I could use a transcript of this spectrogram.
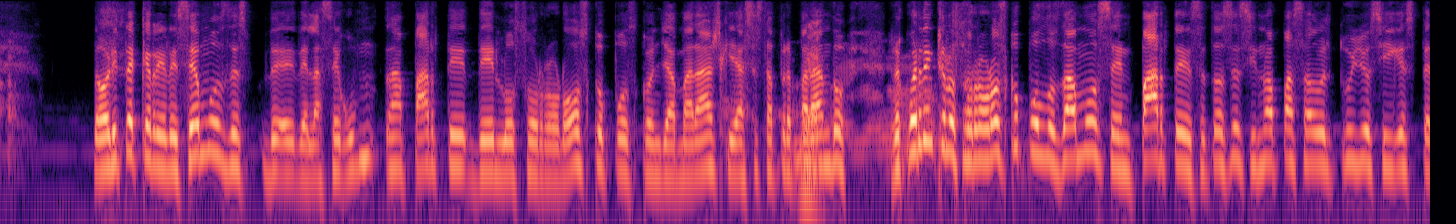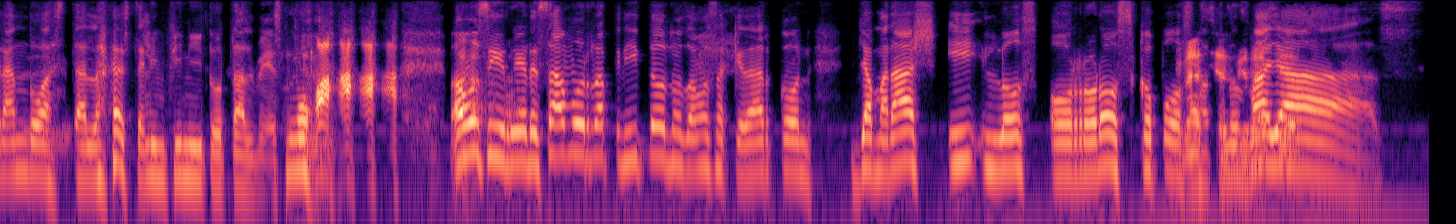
ahorita que regresemos de, la segunda parte de los horroróscopos con Yamarash, que ya se está preparando. Recuerden que los horroróscopos los damos en partes, entonces si no ha pasado el tuyo, sigue esperando hasta, hasta el infinito, tal vez. vamos y regresamos rapidito, nos vamos a quedar con Yamarash y los horroróscopos. no te nos vayas.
